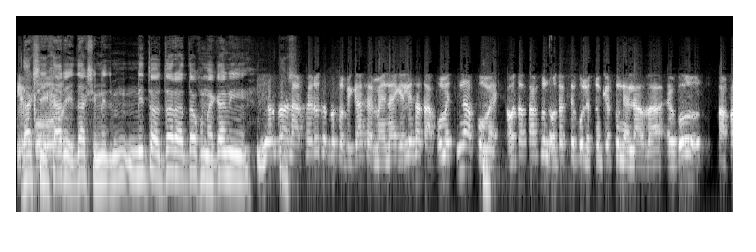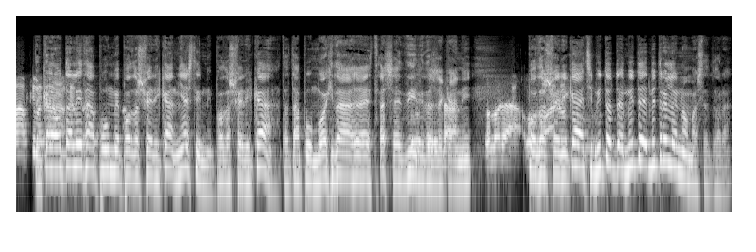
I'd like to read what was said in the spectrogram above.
Εντάξει, λοιπόν, χάρη, εντάξει, μην, μην το, τώρα το έχουμε κάνει. Γιώργο, αναφέρονται προσωπικά σε μένα και λέει θα τα πούμε. Τι να πούμε, όταν, θα έρθουν, όταν ξεβολευτούν και έρθουν Ελλάδα, εγώ θα πάω αυτή ε, Καλά, όταν λέει θα πούμε ποδοσφαιρικά, μια στιγμή. Ποδοσφαιρικά θα τα πούμε, όχι θα, θα σε δει, θα σε κάνει. ποδοσφαιρικά, έτσι, μην, το, μην, μην τρελαινόμαστε τώρα.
